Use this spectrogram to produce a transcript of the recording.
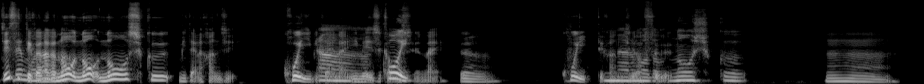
実っていうか、なんか濃縮みたいな感じ。濃いみたいなイメージかもしれない。うん。濃いって感なるほど。じがする。濃縮。うん。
